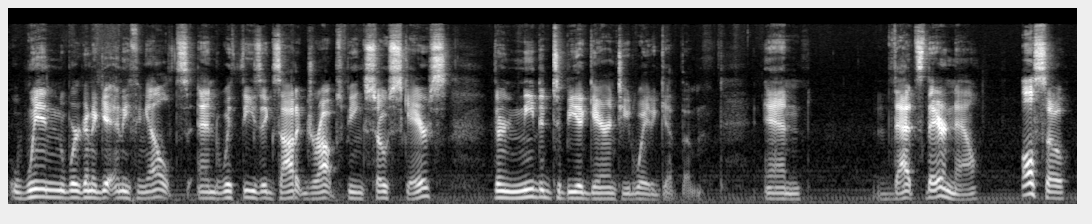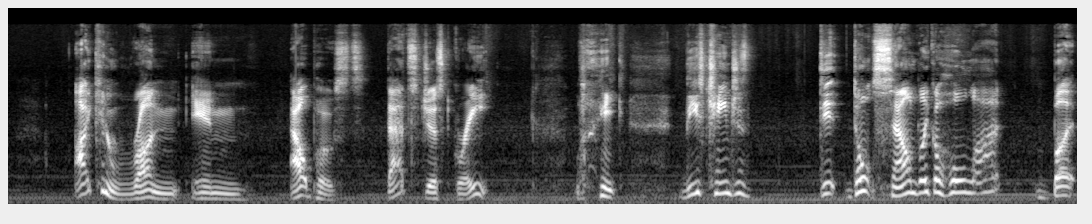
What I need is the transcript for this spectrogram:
when we're going to get anything else. And with these exotic drops being so scarce, there needed to be a guaranteed way to get them. And that's there now. Also, I can run in outposts. That's just great. Like, these changes did, don't sound like a whole lot, but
